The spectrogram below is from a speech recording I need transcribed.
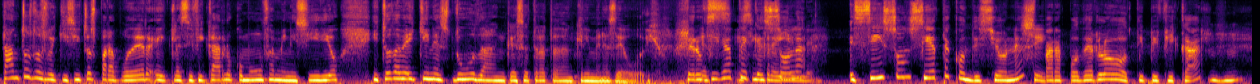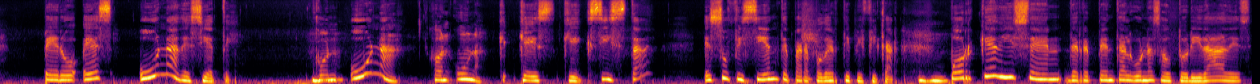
tantos los requisitos para poder eh, clasificarlo como un feminicidio y todavía hay quienes dudan que se trata de crímenes de odio. Pero fíjate que sola, sí son siete condiciones para poderlo tipificar, pero es una de siete. Con una. Con una. Que, es, que exista es suficiente para poder tipificar. ¿Por qué dicen de repente algunas autoridades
